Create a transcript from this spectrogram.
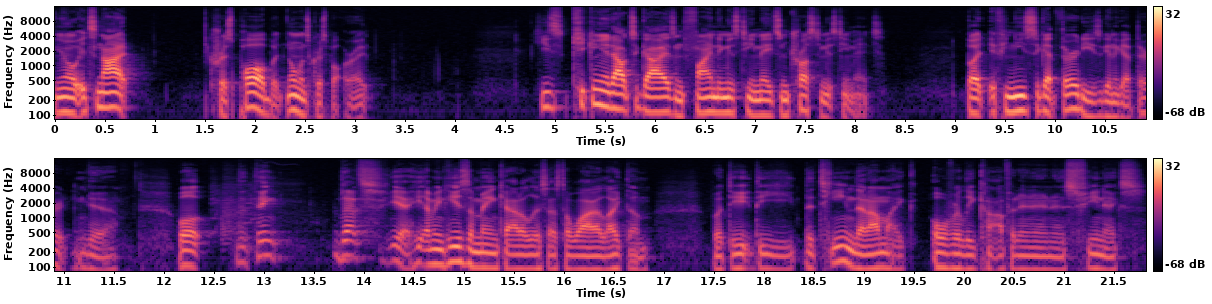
You know, it's not Chris Paul, but no one's Chris Paul, right? He's kicking it out to guys and finding his teammates and trusting his teammates. But if he needs to get 30, he's going to get 30. Yeah. Well, the thing that's yeah, he, I mean, he's the main catalyst as to why I like them. But the the the team that I'm like overly confident in is Phoenix.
